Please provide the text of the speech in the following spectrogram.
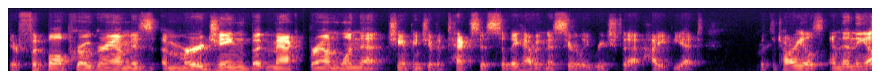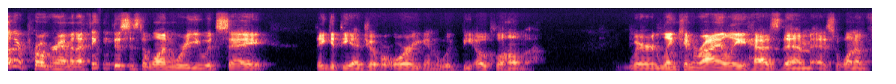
Their football program is emerging, but Mack Brown won that championship at Texas, so they haven't necessarily reached that height yet with the Tar Heels. And then the other program, and I think this is the one where you would say they get the edge over Oregon, would be Oklahoma, where Lincoln Riley has them as one of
